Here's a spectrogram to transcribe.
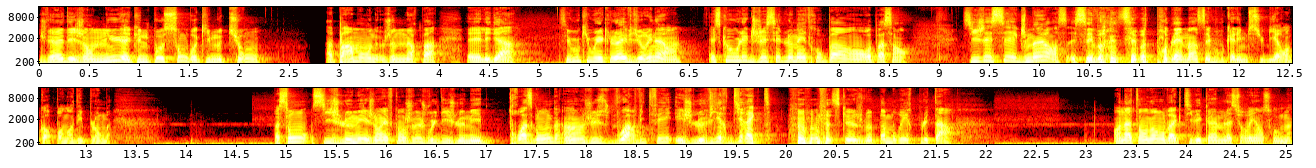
Je verrai des gens nus avec une peau sombre qui me tueront. Apparemment, je ne meurs pas. Eh les gars, c'est vous qui voulez que le live dure une heure, hein Est-ce que vous voulez que j'essaie de le mettre ou pas en repassant? Si j'essaie et que je meurs, c'est votre problème, hein C'est vous qui allez me subir encore pendant des plombes. De toute façon, si je le mets et j'enlève quand je veux, je vous le dis, je le mets 3 secondes, hein, juste voir vite fait, et je le vire direct. Parce que je veux pas mourir plus tard. En attendant, on va activer quand même la surveillance room.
